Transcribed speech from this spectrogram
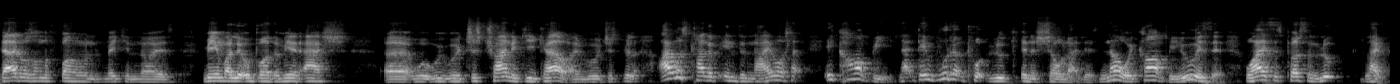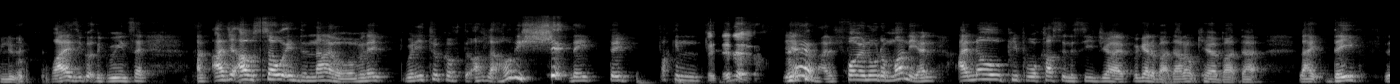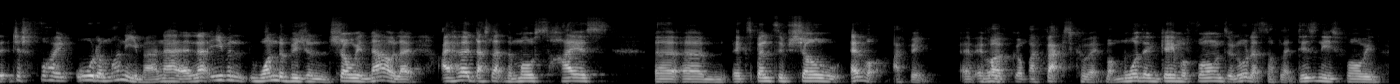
Dad was on the phone making noise. Me and my little brother, me and Ash, uh, we, we were just trying to geek out, and we were just be like, I was kind of in denial. I was like, it can't be. Like they wouldn't put Luke in a show like this. No, it can't be. Who is it? Why is this person look like Luke? Why has he got the green say? And I, ju- I was so in denial. When they when he took off, the, I was like, holy shit! They they fucking They did it. yeah, man, throwing all the money. And I know people were cussing the CGI. Forget about that. I don't care about that. Like they just throwing all the money, man. And like, even WandaVision showing now, like I heard that's like the most highest uh, um expensive show ever. I think if, if Oh. I've got my facts correct. But more than Game of Thrones and all that stuff, like Disney's throwing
